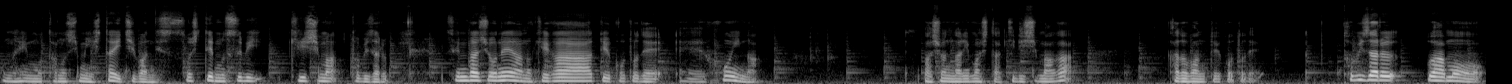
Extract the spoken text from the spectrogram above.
この辺も楽しみにしたい一番です。そして結び霧島翔猿。先場所ねあの怪我ということで、えー、不本意な場所になりました。霧島が角番ということで。翔猿はも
